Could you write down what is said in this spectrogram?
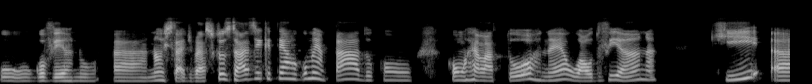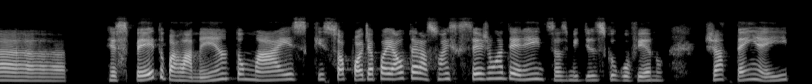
o governo ah, não está de braços cruzados e que tem argumentado com, com o relator, né, o Aldo Viana, que ah, respeita o parlamento, mas que só pode apoiar alterações que sejam aderentes às medidas que o governo já tem aí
